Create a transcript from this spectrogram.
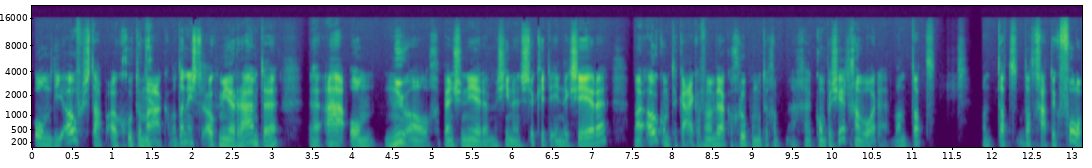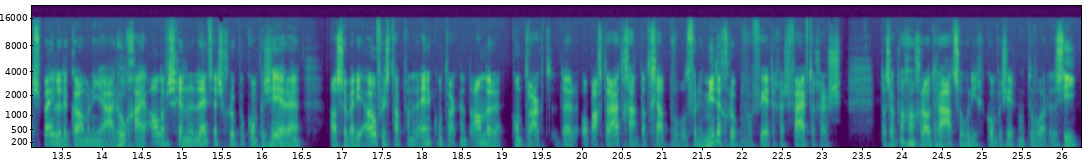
om die overstap ook goed te Ja. maken. Want dan is er ook meer ruimte, eh, A, om nu al gepensioneerden misschien een stukje te indexeren, maar ook om te kijken van welke groepen moeten ge- gecompenseerd gaan worden. Want dat, want dat, dat gaat natuurlijk volop spelen de komende jaren. Hoe ga je alle verschillende leeftijdsgroepen compenseren als ze bij die overstap van het ene contract naar het andere contract erop achteruit gaan? Dat geldt bijvoorbeeld voor de middengroepen, voor 40ers, 50ers. Dat is ook nog een groot raadsel hoe die gecompenseerd moeten worden. Dus, die,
